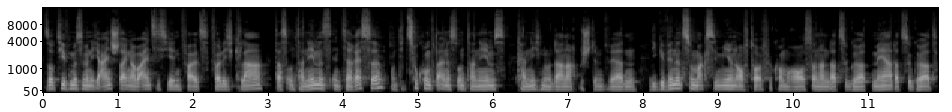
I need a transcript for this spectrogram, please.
So tief müssen wir nicht einsteigen, aber eins ist jedenfalls völlig klar, das Unternehmensinteresse und die Zukunft eines Unternehmens kann nicht nur danach bestimmt werden, die Gewinne zu maximieren auf Teufel komm raus, sondern dazu gehört mehr, dazu gehört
